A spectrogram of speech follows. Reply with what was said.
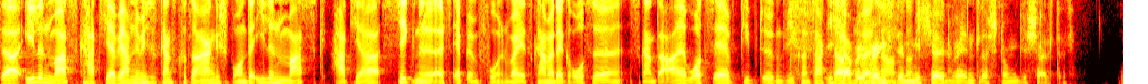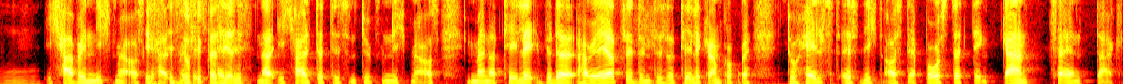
der Elon Musk hat ja, wir haben nämlich das ganz kurz angesprochen, der Elon Musk hat ja Signal als App empfohlen, weil jetzt kam ja der große Skandal, WhatsApp gibt irgendwie Kontakte. Ich habe übrigens den so. Michael Wendler stumm geschaltet. Ich habe ihn nicht mehr ausgehalten. Ist, ist so viel passiert? Es ist, na, ich halte diesen Typen nicht mehr aus. In meiner Tele, ich bin da, habe ich erzählt, in dieser Telegram-Gruppe, du hältst es nicht aus. Der postet den ganzen Tag.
